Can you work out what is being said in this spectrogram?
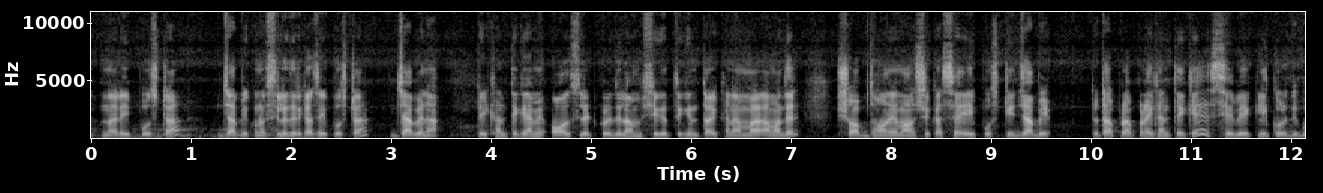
আপনার এই পোস্টটা যাবে, কোনো ছেলেদের কাছে এই পোস্টটা যাবে না। তো এখান থেকে আমি অল সিলেক্ট করে দিলাম, সেক্ষেত্রে কিন্তু এখানে আমরা, আমাদের সব ধরনের মানুষের কাছে এই পোস্টটি যাবে। তো তারপর আপনারা এখান থেকে সেভে ক্লিক করে দিব।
